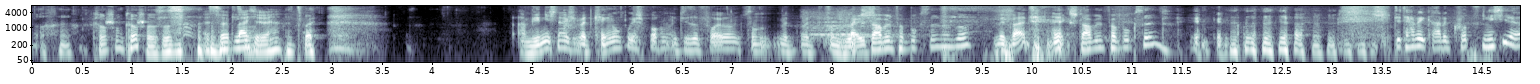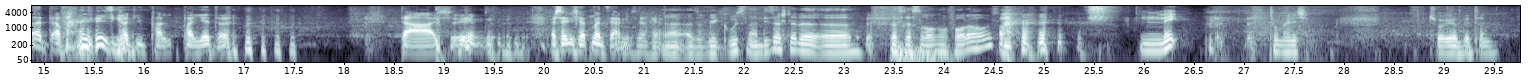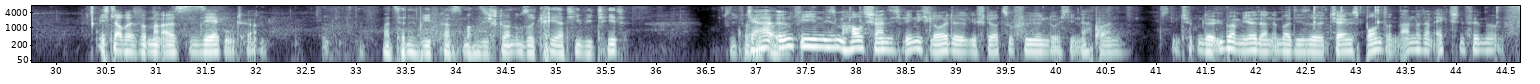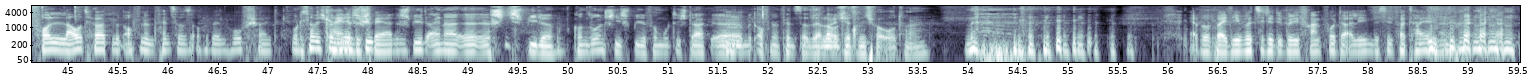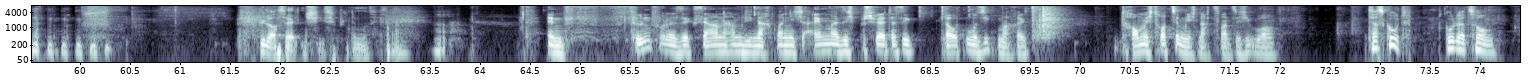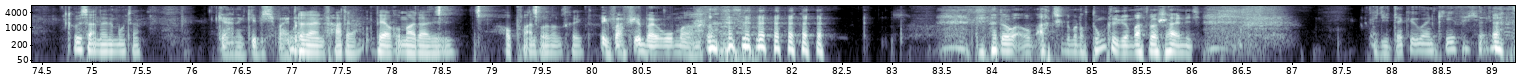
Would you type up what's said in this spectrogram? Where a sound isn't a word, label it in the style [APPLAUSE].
Kirsch und Kirsch, das ist. Das ist das Gleiche, ja? Haben wir nicht eigentlich über das Känguru gesprochen und diese Folge zum, mit, mit, vom Fleisch? Verbuchseln und so? Mit was? Eckstapeln verbuchseln? [LAUGHS] genau. Das habe ich gerade kurz nicht gehört. Da war nämlich gerade die pa Paillette. Da, schön. Wahrscheinlich hört man es ja nicht nachher. Ja, also wir grüßen an dieser Stelle äh, das Restaurant im Vorderhaus. [LAUGHS] Nee. Tun wir nicht. Entschuldige bitte. Ich glaube, das wird man alles sehr gut hören. Mal Zettel in den Briefkasten machen, sie stören unsere Kreativität. Ja, irgendwie in diesem Haus scheinen sich wenig Leute gestört zu fühlen durch die Nachbarn. Das ist ein Typen, der über mir dann immer diese James Bond und anderen Actionfilme voll laut hört mit offenem Fenster, das auch über den Hof schallt. Und das habe ich bei Keine mir spielt, Beschwerden. spielt einer äh, Schießspiele, Konsolenschießspiele vermutlich stark äh, Mhm. mit offenem Fenster sehr Soll laut. ich jetzt nicht verurteilen. [LAUGHS] Ja, aber bei dir wird sich das über die Frankfurter Allee ein bisschen verteilen. Ne? [LAUGHS] Ich spiele auch selten Schießspiele, muss ich sagen. In fünf oder sechs Jahren haben die Nachbarn nicht einmal sich beschwert, dass ich laut Musik mache. Ich trau mich trotzdem nicht nach 20 Uhr. Das ist gut. Gut erzogen. Grüße an deine Mutter. Gerne, gebe ich Oder weiter. deinen Vater. Wer auch immer da die Hauptverantwortung trägt. Ich war viel bei Oma. [LAUGHS] Die hat aber um acht Stunden immer noch dunkel gemacht wahrscheinlich. Wie die Decke über einen Käfig erlebt. [LAUGHS]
